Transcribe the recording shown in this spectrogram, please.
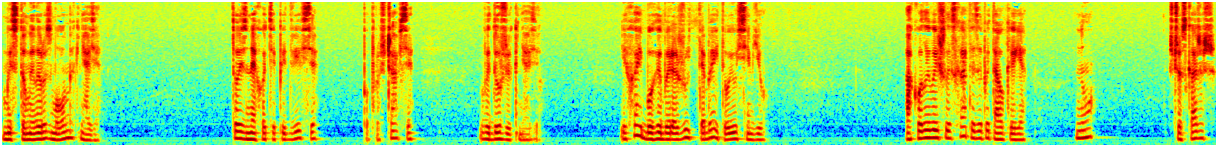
Ми стомили розмовами князя. Той знехотя підвівся, попрощався, видужуй князю. І хай боги бережуть тебе і твою сім'ю. А коли вийшли з хати, запитав Кия. Ну, що скажеш?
